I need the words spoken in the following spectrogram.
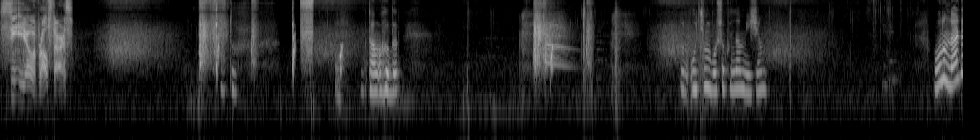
CEO of Brawl Stars. Dur. Tam oldu. Dur ultimi boşa kullanmayacağım. Oğlum nerede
